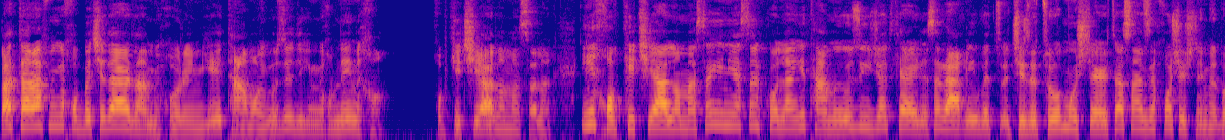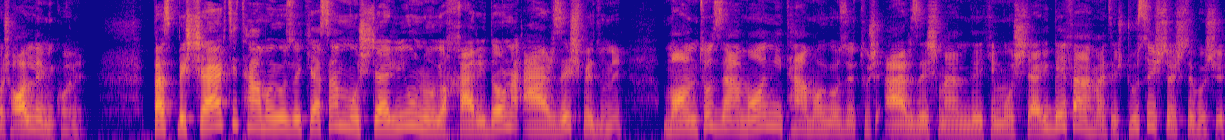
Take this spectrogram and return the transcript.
بعد طرف میگه خب به چه دردم می‌خوره؟ میگه تمایز دیگه. میگه خب نمی‌خوام. خب که چی الان مثلا؟ این خب که چی الان مثلا؟ یعنی اصلا کلا یه تمایز ایجاد کرده. اصلا رقیب چیز تو مشتری تو اصلا از این خوشش نمیاد. باش حال نمی‌کنه. پس به شرطی تمایزه که اصلا مشتری اونو یا خریدار اونو ارزش بدونه. مانتو زمانی تمایز توش ارزشمنده که مشتری بفهمتش دوستش داشته باشه.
